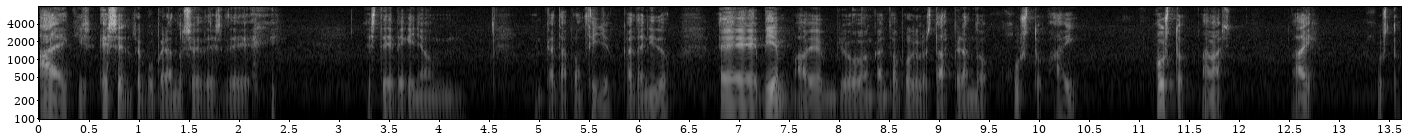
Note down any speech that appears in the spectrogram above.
AXS recuperándose desde este pequeño cataponcillo que ha tenido. Eh, bien, a ver, yo encantado porque lo estaba esperando justo ahí. Justo, además. Ahí, justo.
